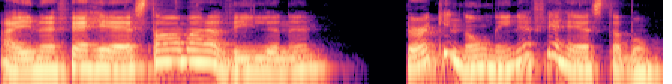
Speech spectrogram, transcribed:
Aí no FRS tá uma maravilha, né? Pior que não, nem no FRS tá bom.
